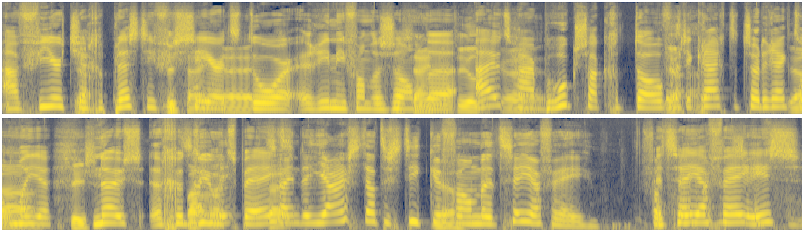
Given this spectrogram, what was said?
een A4'tje Ja. geplastificeerd... Er zijn, door Rini van der Zanden uit haar eh, broekzak getoverd. ja. Je krijgt het zo direct Ja, onder je precies. neus eh, geduwd, eh, Peet. Het zijn de jaarstatistieken Ja. van het CAV. Van Het CAV 2017. is...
